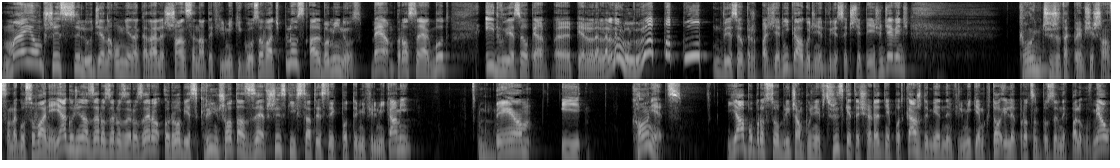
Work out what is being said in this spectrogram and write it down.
mają wszyscy ludzie na u mnie na kanale szansę na te filmiki głosować plus albo minus. Bam, proste jak but. I 21, 21 października o godzinie 23.59 kończy, że tak powiem, się szansa na głosowanie. Ja godzina 0000 robię screenshota ze wszystkich statystyk pod tymi filmikami. Bam i koniec. Ja po prostu obliczam później wszystkie te średnie pod każdym jednym filmikiem, kto ile procent pozytywnych paluchów miał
